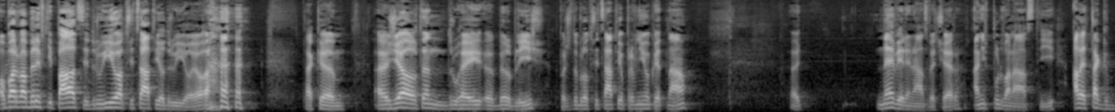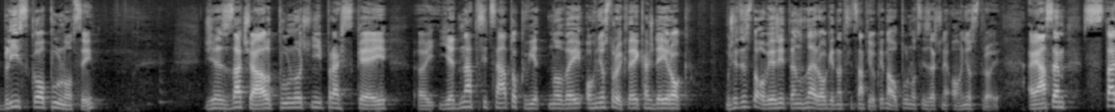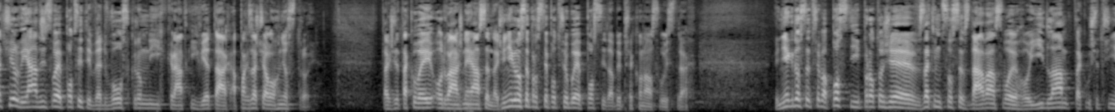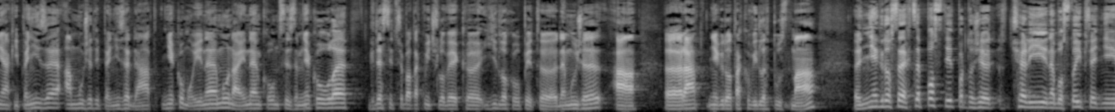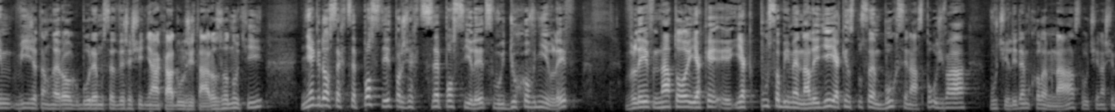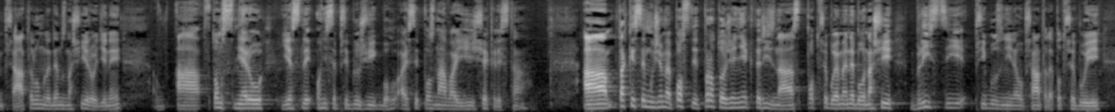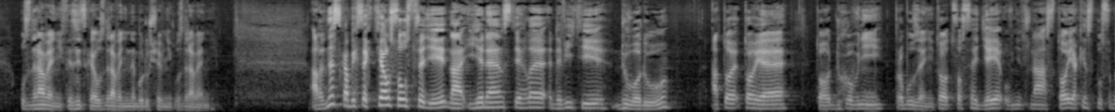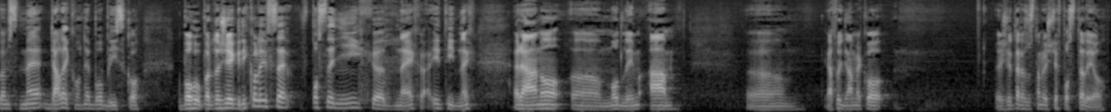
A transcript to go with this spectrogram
Oba dva byli v tipálci, druhýho a třicátýho druhýho, jo? tak žel ten druhý byl blíž, protože to bylo 31. května, ne v 11 večer, ani v půl dvanáctý, ale tak blízko půlnoci, že začal půlnoční pražský 31. Eh, květnový ohňostroj, který každý rok. Můžete si to ověřit, tenhle rok, 31. května o půlnoci začne ohňostroj. A já jsem stačil vyjádřit svoje pocity ve dvou skromných krátkých větách a pak začal ohňostroj. Takže takový odvážný já jsem. Takže někdo se prostě potřebuje postit, aby překonal svůj strach. Někdo se třeba postí, protože zatímco se vzdává svého jídla, tak ušetří nějaký peníze a může ty peníze dát někomu jinému na jiném konci země koule, kde si třeba takový člověk jídlo koupit eh, nemůže a eh, rád někdo takovýhle půst má. Někdo se chce postit, protože čelí nebo stojí před ním, ví, že tenhle rok bude muset vyřešit nějaká důležitá rozhodnutí. Někdo se chce postit, protože chce posílit svůj duchovní vliv vliv na to, jak, jak působíme na lidi, jakým způsobem Bůh si nás používá vůči lidem kolem nás, vůči našim přátelům, lidem z naší rodiny a v tom směru, jestli oni se přibližují k Bohu a jestli poznávají Ježíše Krista. A taky se můžeme postit, protože někteří z nás potřebujeme, nebo naši blízcí příbuzní nebo přátelé potřebují uzdravení, fyzické uzdravení nebo duševní uzdravení. Ale dneska bych se chtěl soustředit na jeden z těchto devíti důvodů, a to, to je to duchovní probuzení, to, co se děje uvnitř nás, to, jakým způsobem jsme daleko nebo blízko k Bohu. Protože kdykoliv se v posledních dnech a i týdnech ráno uh, modlím a uh, já to dělám jako, že teda zůstanu ještě v posteli, jo.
